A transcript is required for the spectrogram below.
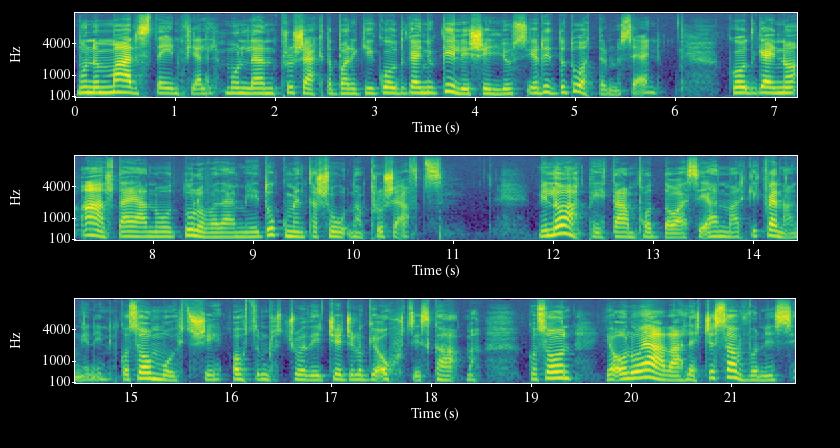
Mun Mar Steinfjell, mun län projekta parki koutkäinu kilisiljus ja riddu tuottermusein. Koutkäinu alta jäänu tulevadämi dokumentationa projekts. Mi laapi tämän poddaasi äänmarkki kvenangenin, kun se on muistsi, ohtsumrutsuodi tjedjologi ohtsis kaama, kun se on ja olu ära letse savunis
